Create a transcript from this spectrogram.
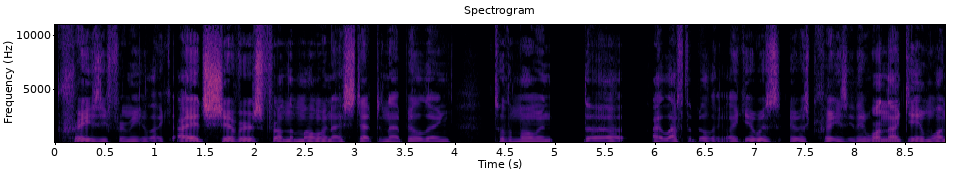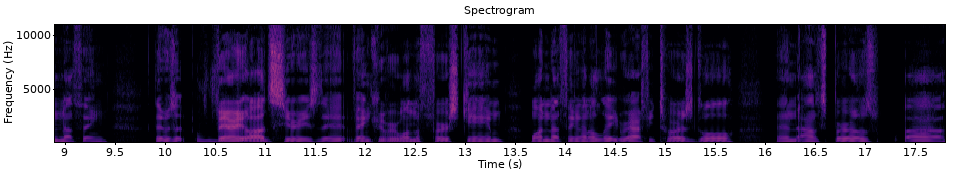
crazy for me. Like I had shivers from the moment I stepped in that building till the moment the I left the building. Like it was it was crazy. They won that game one nothing. There was a very odd series. The Vancouver won the first game one nothing on a late Raffi Torres goal. Then Alex Burrows uh,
